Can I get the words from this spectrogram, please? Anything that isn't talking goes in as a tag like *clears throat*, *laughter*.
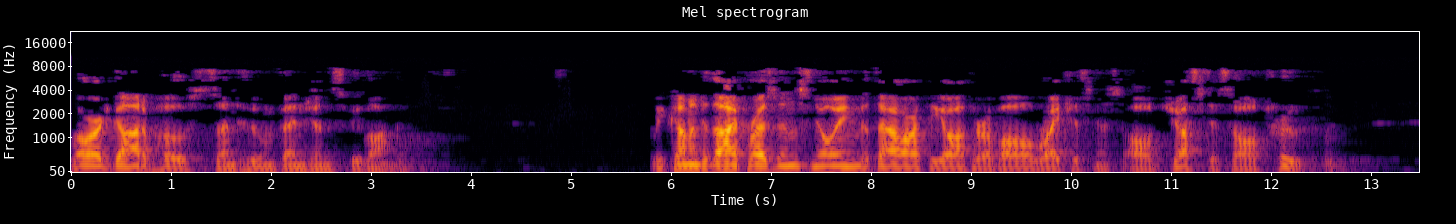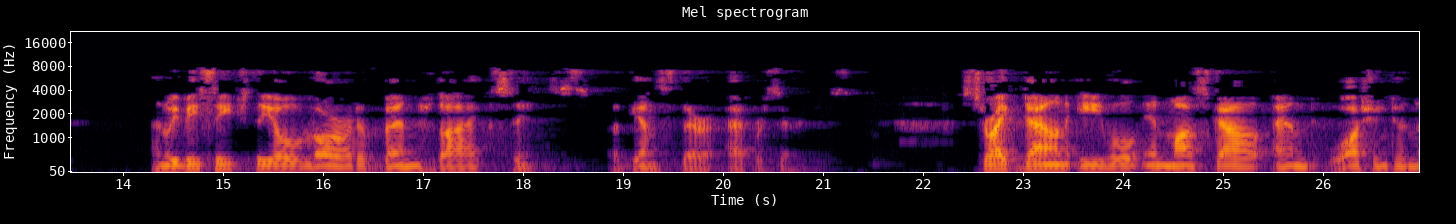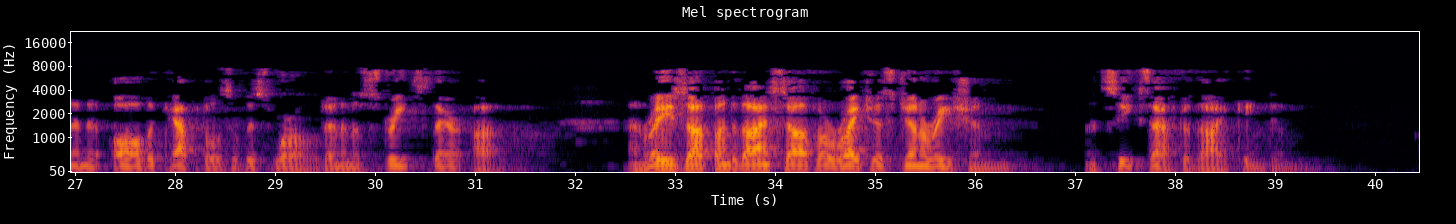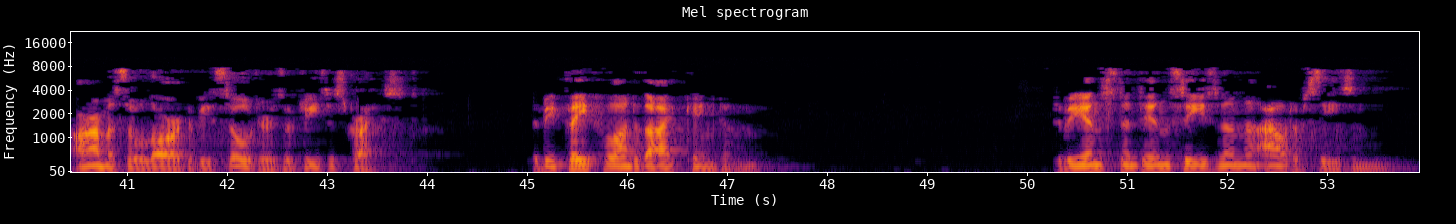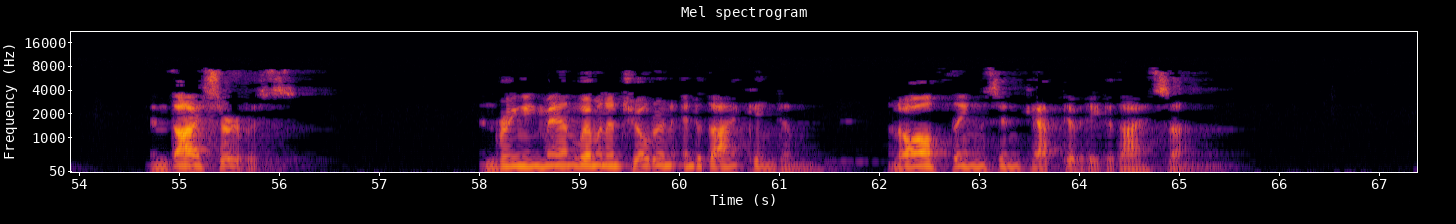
Lord God of hosts, unto whom vengeance belongeth. We come into thy presence knowing that thou art the author of all righteousness, all justice, all truth. And we beseech thee, O Lord, avenge thy saints against their adversaries. Strike down evil in Moscow and Washington and in all the capitals of this world and in the streets thereof. And raise up unto thyself a righteous generation that seeks after thy kingdom. Arm us, O Lord, to be soldiers of Jesus Christ, to be faithful unto thy kingdom, to be instant in season, out of season, in thy service, in bringing men, women, and children into thy kingdom, and all things in captivity to thy Son.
